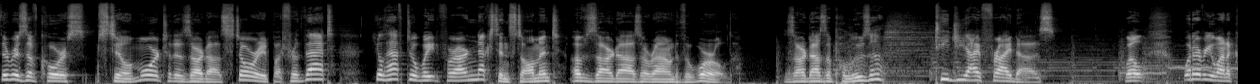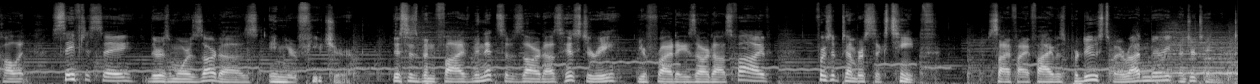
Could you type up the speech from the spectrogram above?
There is, of course, still more to the Zardoz story, but for that, you'll have to wait for our next installment of Zardoz Around the World. Zardozapalooza? TGI Fridays. Well, whatever you want to call it, safe to say there's more Zardoz in your future. This has been 5 minutes of Zardoz history, your Friday Zardoz 5, for September 16th. Sci Fi 5 is produced by Roddenberry Entertainment.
